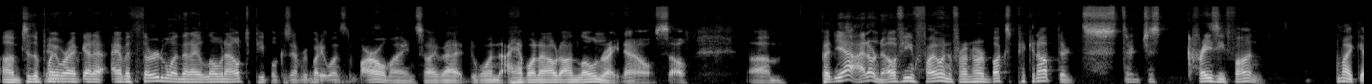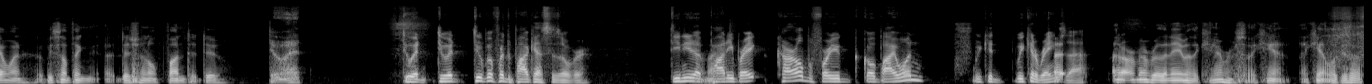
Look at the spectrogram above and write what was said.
Um, to the point Yeah. where I've got a, I have a third one that I loan out to people because everybody wants to borrow mine. So I've got one, I have one out on loan right now. So, um, but yeah, I don't know if you can find one for 100 bucks, pick it up. They're they're just crazy fun. I might get one. It'd be something additional fun to do. Do it, do it, do it, do it before the podcast is over. Do you need a potty break, Carl, before you go buy one? We could we could arrange Uh, that. I don't remember the name of the camera, so I can't I can't look it up.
